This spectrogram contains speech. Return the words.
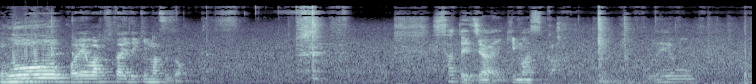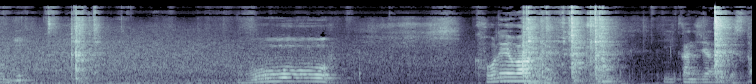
おおこれは期待できますぞ。さてじゃあ行きますか。これをここに。おおこれはいい感じじゃないですか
